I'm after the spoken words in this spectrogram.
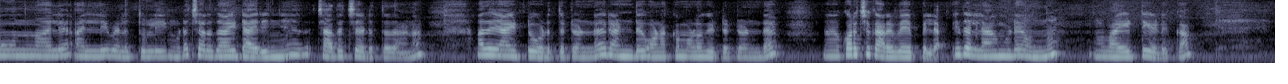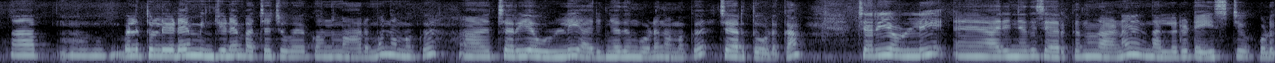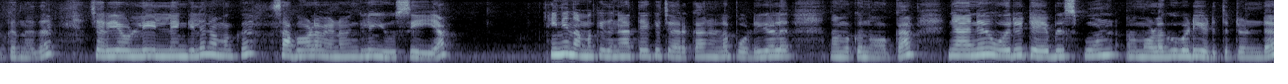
മൂന്ന് നാല് അല്ലി വെളുത്തുള്ളിയും കൂടെ ചെറുതായിട്ട് അരിഞ്ഞ് ചതച്ചെടുത്തതാണ്. അത് ഞാൻ ഇട്ട് കൊടുത്തിട്ടുണ്ട്. രണ്ട് ഉണക്കമുളക് ഇട്ടിട്ടുണ്ട്. കുറച്ച് കറിവേപ്പില. ഇതെല്ലാം കൂടെ ഒന്ന് ഉം, വെളുത്തുള്ളിയുടെയും ഇഞ്ചിയുടെയും പച്ച ചുവയൊക്കെ ഒന്ന് മാറുമ്പോൾ നമുക്ക് ചെറിയ ഉള്ളി അരിഞ്ഞതും കൂടെ നമുക്ക് ചേർത്ത് കൊടുക്കാം. ചെറിയ ഉള്ളി അരിഞ്ഞത് ചേർക്കുന്നതാണ് നല്ലൊരു ടേസ്റ്റ് കൊടുക്കുന്നത്. ചെറിയ ഉള്ളി ഇല്ലെങ്കിൽ നമുക്ക് സബോള വേണമെങ്കിൽ യൂസ് ചെയ്യാം. ഇനി നമുക്ക് ഇതിനകത്തേക്ക് ചേർക്കാനുള്ള പൊടികൾ നമുക്ക് നോക്കാം. ഞാൻ ഒരു ടേബിൾ സ്പൂൺ മുളക് പൊടി എടുത്തിട്ടുണ്ട്.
